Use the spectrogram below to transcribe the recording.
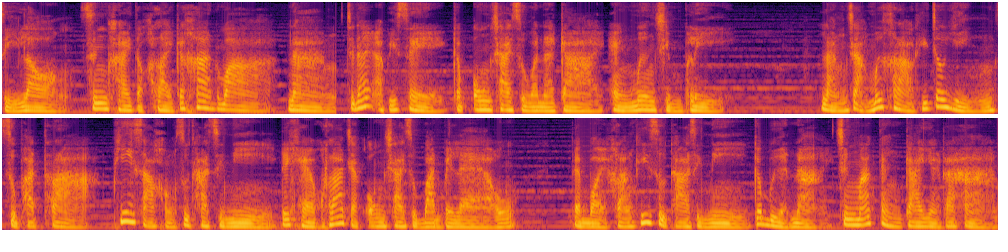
สีลอง ซึ่งใครต่อใครก็คาดว่า นางจะได้อภิเษกกับองค์ชายสุวรรณกายแห่งเมืองฉิมพลี หลังจากเมื่อคราวที่เจ้าหญิง สุภัทรา พี่สาวของสุทาสินีได้แคล้วคลาดจากองค์ชายสุบันไปแล้ว แต่บ่อยครั้งที่สุทาสินีก็เบื่อหน่าย จึงมักแต่งกายอย่างทหาร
